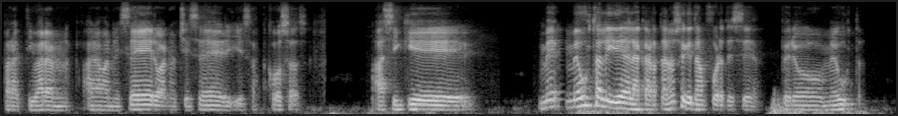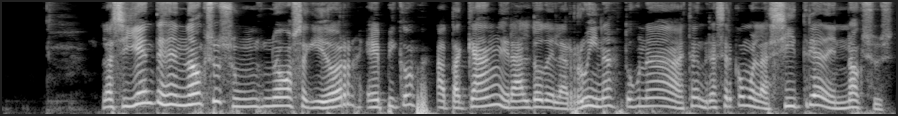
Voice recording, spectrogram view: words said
para activar al amanecer o anochecer y esas cosas. Así que me, gusta la idea de la carta, no sé qué tan fuerte sea, pero me gusta. La siguiente es de Noxus, un nuevo seguidor épico. Atacán, Heraldo de la Ruina. Esto, es una, esto vendría a ser como la citria de Noxus.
